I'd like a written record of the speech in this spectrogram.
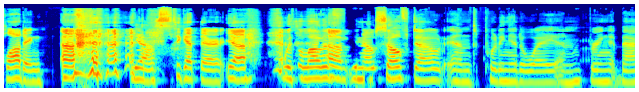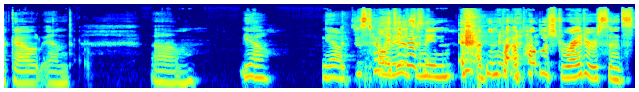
plotting uh, yes. to get there yeah. With a lot of um, you know self-doubt and putting it away and bring it back out and um yeah. Yeah. It's just how well, it is. I mean i've been a published writer since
